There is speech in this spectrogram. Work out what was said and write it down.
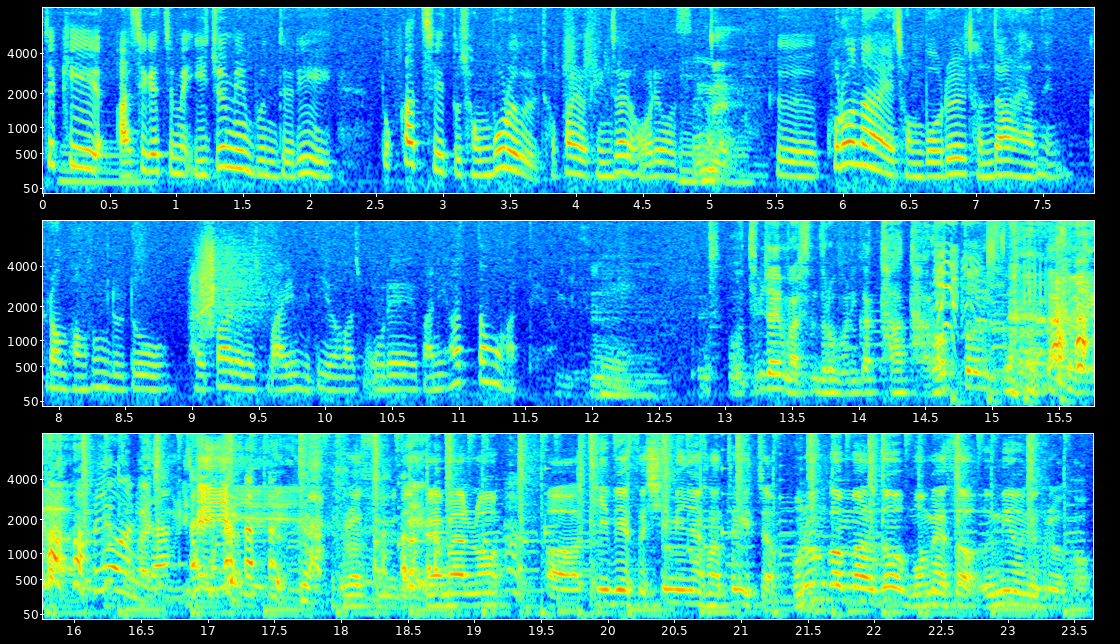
특히 음. 아시겠지만 이주민 분들이 똑같이 또 정보를 접하기가 굉장히 어려웠어요. 네. 그 코로나의 정보를 전달하는 그런 방송들도 발빠르게 좀 마을 미디어가 좀 올해 많이 했던 것 같아요. 음. 어, 팀장님 말씀 들어보니까 다 다뤘던 훌륭합니다. 예예예. 그렇습니다. 예. 그야말로 어, TBS 시민영상 특이점 보는 것만으로도 몸에서 음이온이 흐르고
